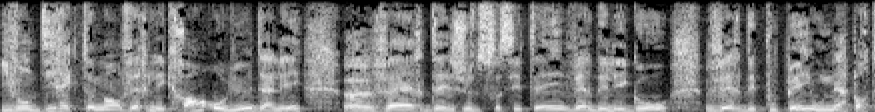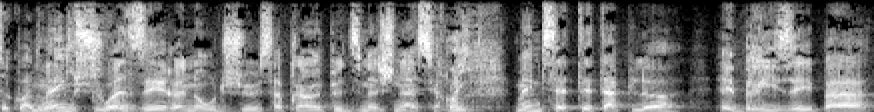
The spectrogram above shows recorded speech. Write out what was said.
Ils vont directement vers l'écran au lieu d'aller euh, vers des jeux de société, vers des Legos, vers des poupées ou n'importe quoi d'autre. Même pourrait- choisir un autre jeu, ça prend un peu d'imagination. Même cette étape-là est brisée par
